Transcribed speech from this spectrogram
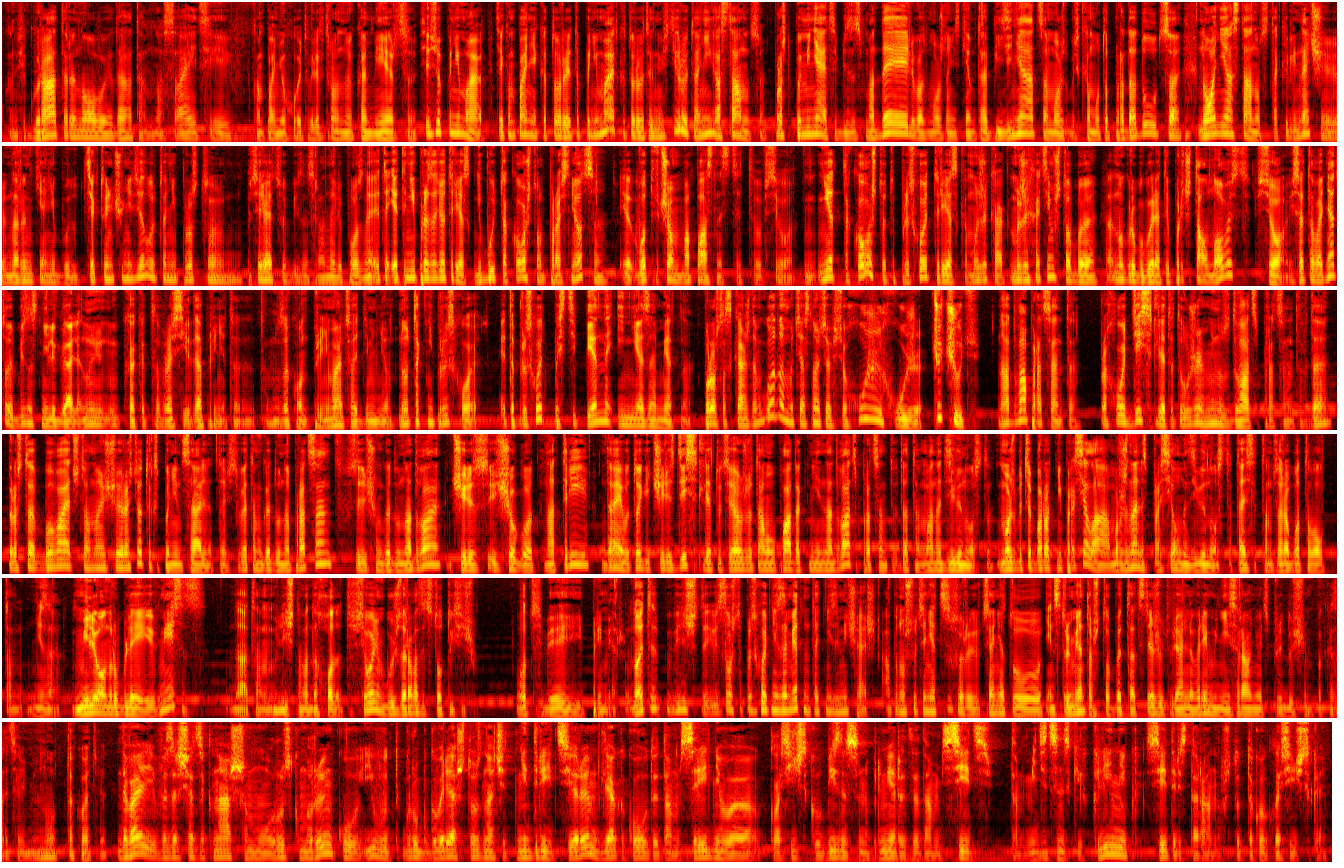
конфигураторы новые, да, там на сайте. Компания уходит в электронную коммерцию. Все все понимают. Те компании, которые это понимают, которые это инвестируют, они останутся. Просто поменяется бизнес-модель, возможно, они с кем-то объединятся, может быть, кому-то продадутся, но они останутся, так или иначе, на рынке они будут. Те, кто ничего не делают, они просто потеряют свой бизнес рано или поздно. Это, это не произойдет резко. Не будет такого, что он проснется. И вот в чем опасность этого всего. Нет такого, что это происходит резко. Мы же как? Мы же хотим, чтобы, ну, грубо говоря, ты прочитал новость, все, и с этого дня твой бизнес нелегален. Ну, ну как это в России, да, принято, там закон принимается одним днем. Но так не происходит. Это происходит постепенно и незаметно. Просто с каждым годом у тебя становится все хуже и хуже. Чуть-чуть на 2%. Проходит 10 лет, это уже минус 20%, да? Просто бывает, что оно еще и растет экспоненциально. То есть в этом году на процент, в следующем году на 2, через еще год на 3, да, и в итоге через 10 лет у тебя уже там упадок не на 20%, да, там, а на 90. Может быть, оборот не просел, а маржинальность просела на 90. Да, если там заработал, там, не знаю, миллион рублей в месяц, да, там, личного дохода, то сегодня будешь зарабатывать 100 тысяч Вот тебе и пример. Но это, видишь, из-за того, что происходит незаметно, ты это не замечаешь. А потому что у тебя нет цифр, и у тебя нет инструментов, чтобы это отслеживать в реальном времени и сравнивать с предыдущими показателями. Ну, такой ответ. Давай возвращаться к нашему русскому рынку и вот, грубо говоря, что значит внедрить CRM для какого-то там среднего классического бизнеса. Например, это там сеть там, медицинских клиник, сеть ресторанов, что-то такое классическое.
